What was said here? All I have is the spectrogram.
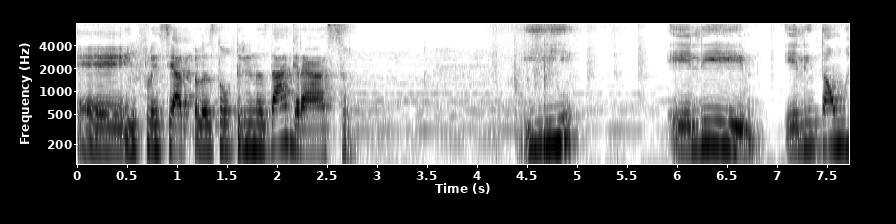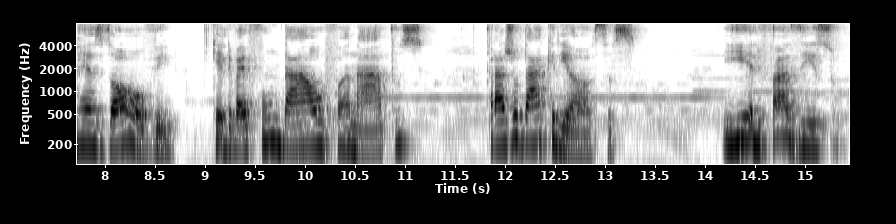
é, influenciado pelas doutrinas da graça. E ele, ele então resolve que ele vai fundar orfanatos para ajudar crianças. E ele faz isso.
